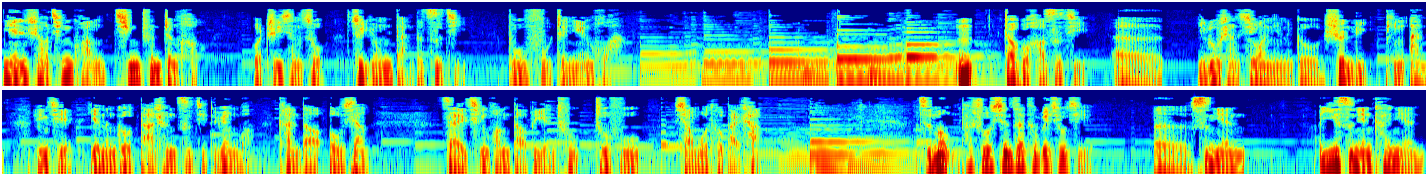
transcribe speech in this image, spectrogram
年少轻狂，青春正好，我只想做。最勇敢的自己，不负这年华。嗯，照顾好自己。呃，一路上希望你能够顺利平安，并且也能够达成自己的愿望，看到偶像在秦皇岛的演出，祝福小摩托百唱。子梦他说现在特别纠结，呃，四年一四年开年，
